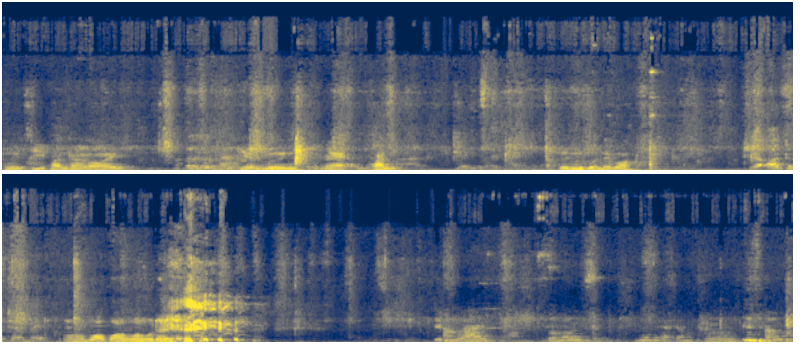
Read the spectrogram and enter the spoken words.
หมื่นสี่พันห้าร้อยเหลือหมื่นแปดพัน เรื่องเงินส่วนไหนบ่ The all total bill. อ๋อบ่บ่บ่บ่ได้เจ็ดสองสามห้า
